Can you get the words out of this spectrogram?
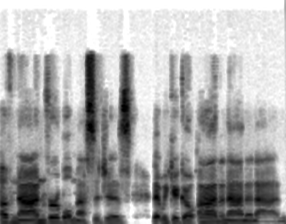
of nonverbal messages that we could go on and on and on,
